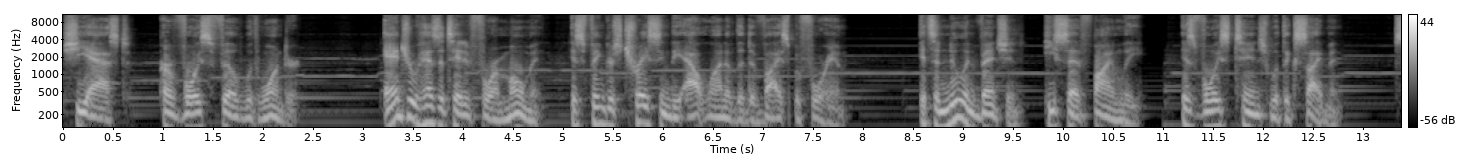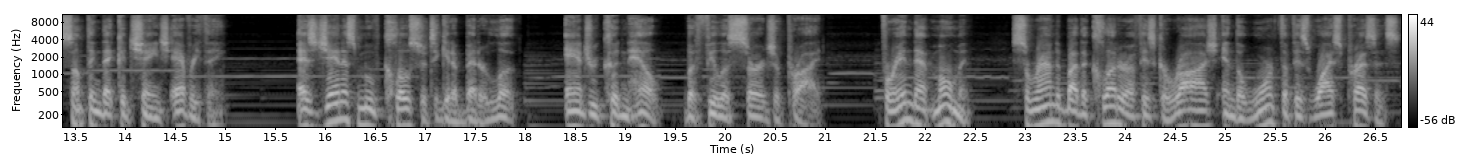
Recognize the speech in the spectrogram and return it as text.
She asked, her voice filled with wonder. Andrew hesitated for a moment, his fingers tracing the outline of the device before him. It's a new invention, he said finally, his voice tinged with excitement. Something that could change everything. As Janice moved closer to get a better look, Andrew couldn't help but feel a surge of pride. For in that moment, surrounded by the clutter of his garage and the warmth of his wife's presence,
